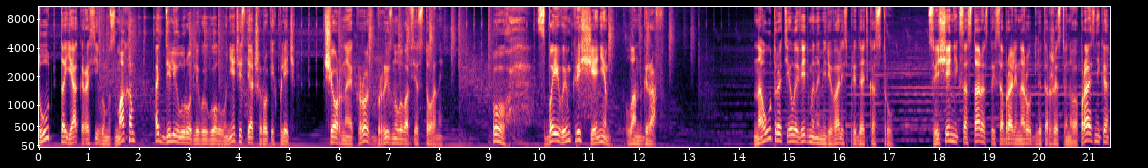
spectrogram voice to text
Тут-то я красивым взмахом отделил уродливую голову нечисти от широких плеч. Черная кровь брызнула во все стороны. Ох, с боевым крещением, ландграф. На утро тело ведьмы намеревались предать костру. Священник со старостой собрали народ для торжественного праздника,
